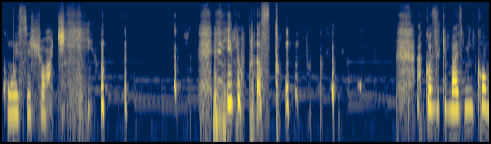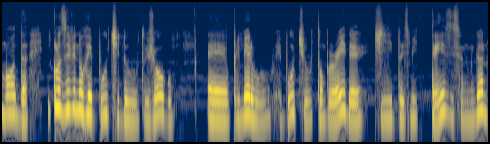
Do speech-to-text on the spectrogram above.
com esse shortinho. indo pras tumbas. A coisa que mais me incomoda, inclusive no reboot do, do jogo, é, o primeiro reboot, o Tomb Raider, de 2013, se eu não me engano,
